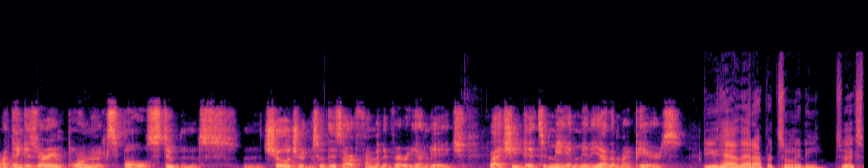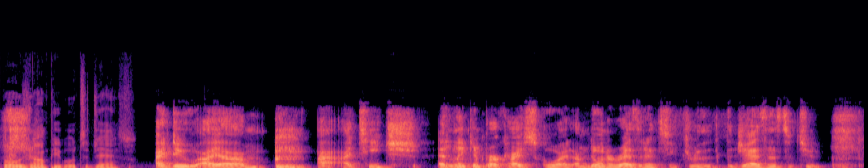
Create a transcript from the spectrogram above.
I think it's very important to expose students and children to this art form at a very young age, like she did to me and many other my peers. Do you have that opportunity to expose young people to jazz? I do. I um I, I, teach at Lincoln Park High School. I, am doing a residency through the, the Jazz Institute.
